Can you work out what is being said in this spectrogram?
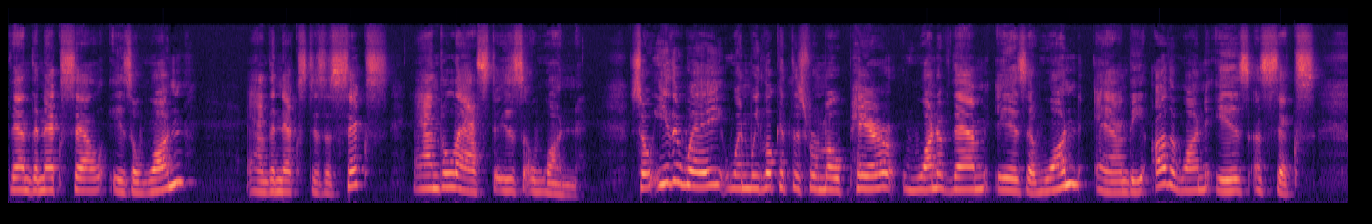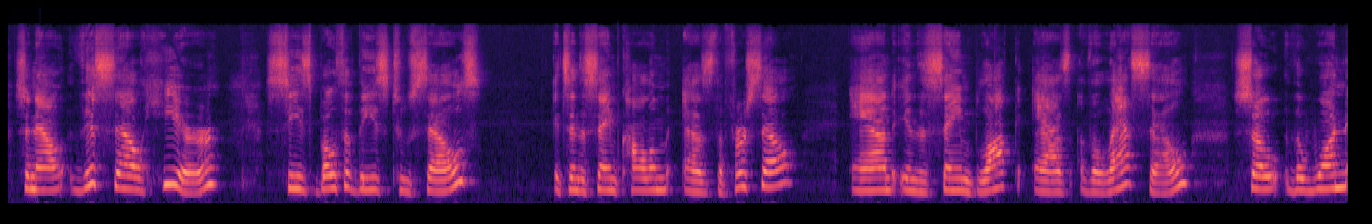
then the next cell is a 1, and the next is a 6, and the last is a 1. So either way, when we look at this remote pair, one of them is a 1 and the other one is a 6. So now this cell here sees both of these two cells. It's in the same column as the first cell and in the same block as the last cell. So the 1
